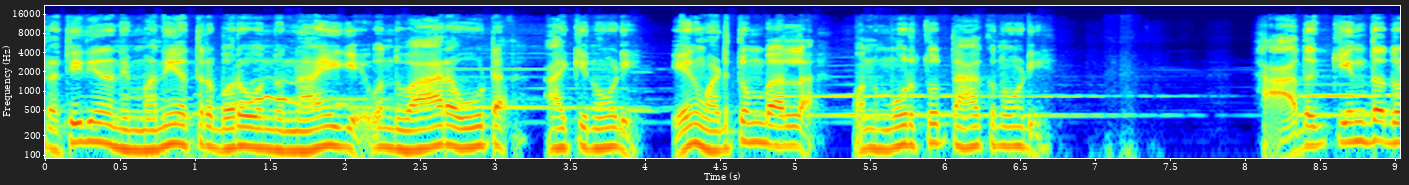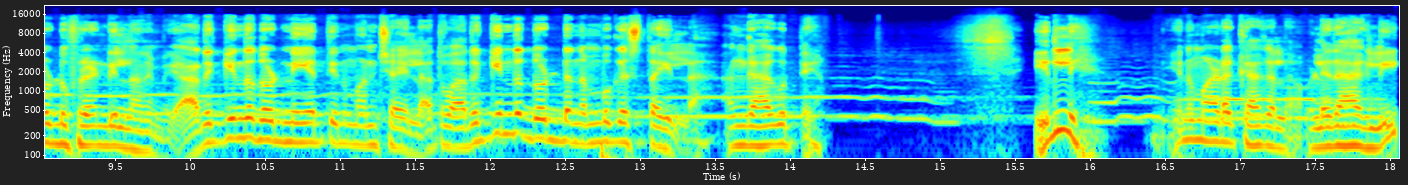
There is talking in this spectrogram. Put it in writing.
ಪ್ರತಿದಿನ ನಿಮ್ಮ ಮನೆ ಹತ್ರ ಬರೋ ಒಂದು ನಾಯಿಗೆ ಒಂದು ವಾರ ಊಟ ಹಾಕಿ ನೋಡಿ. ಏನು ಹೊಡೆ ತುಂಬ ಅಲ್ಲ, ಒಂದು ಮೂರು ತುತ್ತು ಹಾಕಿ ನೋಡಿ. ಅದಕ್ಕಿಂತ ದೊಡ್ಡ ಫ್ರೆಂಡ್ ಇಲ್ಲ ನಿಮಗೆ, ಅದಕ್ಕಿಂತ ದೊಡ್ಡ ನಿಯತ್ತಿನ ಮನುಷ್ಯ ಇಲ್ಲ, ಅಥವಾ ಅದಕ್ಕಿಂತ ದೊಡ್ಡ ನಂಬುಗಸ್ತ ಇಲ್ಲ, ಹಂಗಾಗುತ್ತೆ. ಇರಲಿ, ಏನು ಮಾಡೋಕ್ಕಾಗಲ್ಲ, ಒಳ್ಳೇದಾಗಲಿ.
